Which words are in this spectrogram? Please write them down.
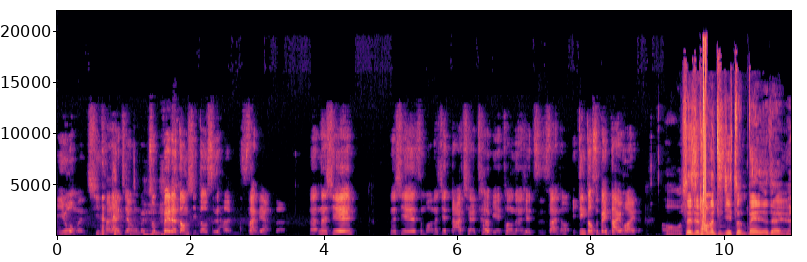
以我们器材来讲，我们准备的东西都是很善良的。那那些那些什么那些打起来特别痛的那些纸扇哦，一定都是被带坏的。哦，所以是他们自己准备的，对了。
